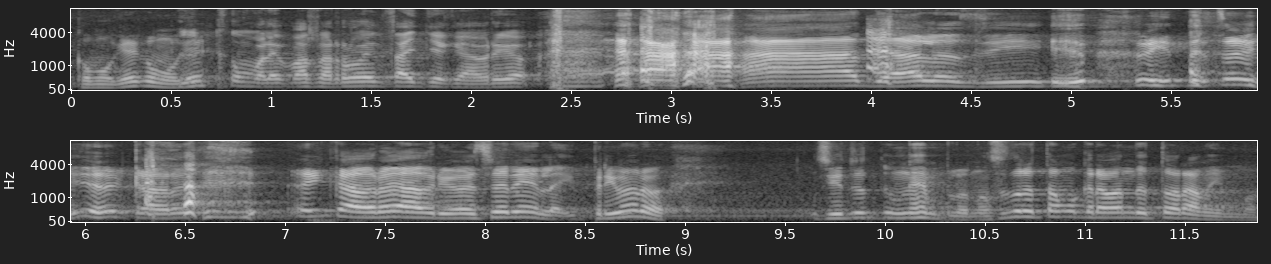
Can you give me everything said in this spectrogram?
¿Cómo qué? ¿Cómo qué? Como le pasó a Rubén Sánchez que abrió. ya lo sí. ¿Viste ese video? El cabrón, el cabrón abrió eso en el... Primero, si tú, un ejemplo, nosotros estamos grabando esto ahora mismo.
